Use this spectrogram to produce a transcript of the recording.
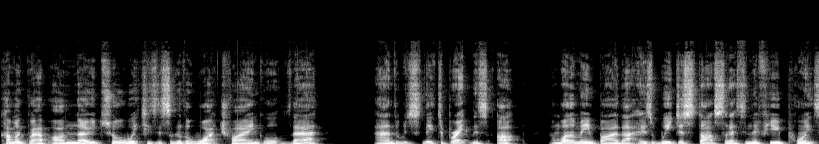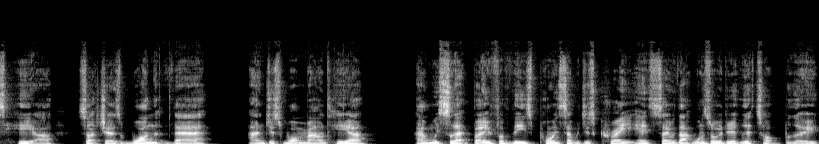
come and grab our node tool, which is this little white triangle there. And we just need to break this up. And what I mean by that is we just start selecting a few points here, such as one there and just one round here. And we select both of these points that we just created. So that one's already lit up blue.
